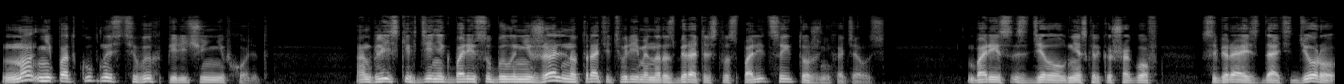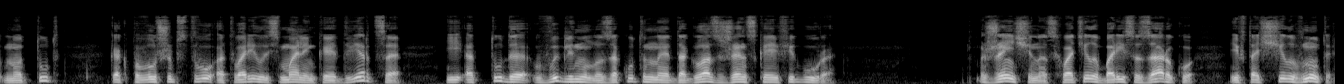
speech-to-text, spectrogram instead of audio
но неподкупность в их перечень не входит. Английских денег Борису было не жаль, но тратить время на разбирательство с полицией тоже не хотелось. Борис сделал несколько шагов, собираясь дать дёру, но тут, как по волшебству, отворилась маленькая дверца, и оттуда выглянула закутанная до глаз женская фигура. Женщина схватила Бориса за руку и втащила внутрь,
